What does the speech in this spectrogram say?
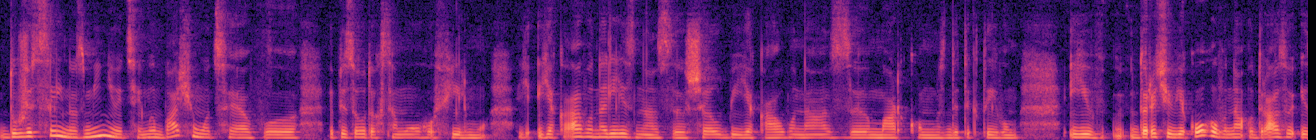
дуже сильно змінюється, і ми бачимо це в епізодах самого фільму, яка вона різна з Шелбі, яка вона з Марком, з детективом, і, до речі, в якого вона одразу і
